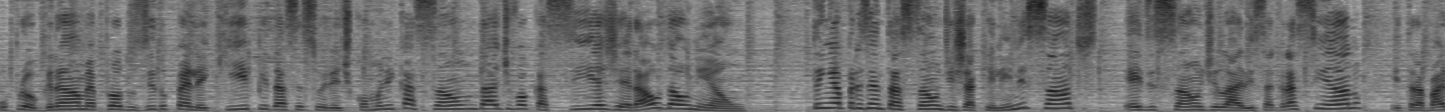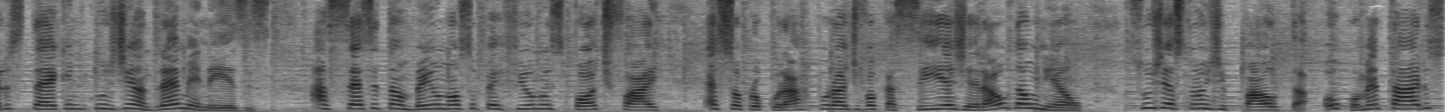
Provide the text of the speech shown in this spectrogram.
O programa é produzido pela equipe da Assessoria de Comunicação da Advocacia Geral da União. Tem apresentação de Jaqueline Santos, edição de Larissa Graciano e trabalhos técnicos de André Menezes. Acesse também o nosso perfil no Spotify é só procurar por Advocacia Geral da União. Sugestões de pauta ou comentários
